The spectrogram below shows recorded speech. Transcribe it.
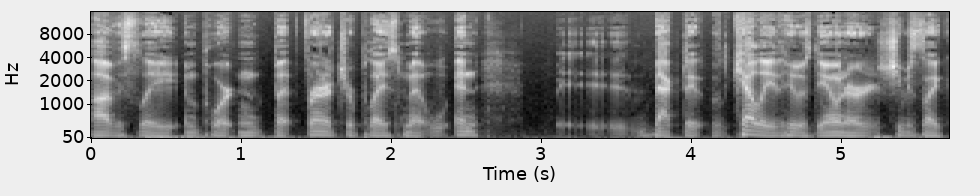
obviously important, but furniture placement and uh, back to Kelly, who was the owner. She was like,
